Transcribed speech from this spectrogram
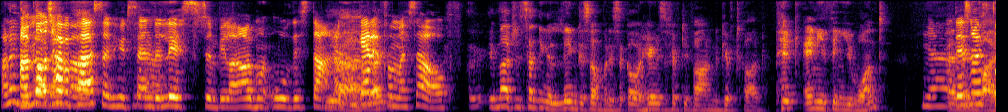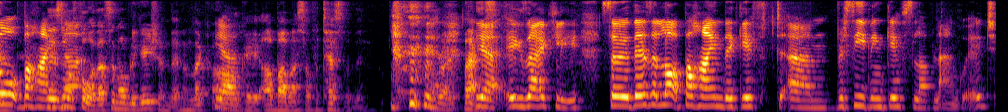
I don't think I'm not the I've type of person who'd send yeah. a list and be like, "I want all this, that." I can get like- it for myself. Imagine sending a link to somebody. It's like, "Oh, here's a fifty pound gift card. Pick anything you want." Yeah. There's no buy thought behind There's no thought. That's an obligation then. I'm like, oh, Yeah. okay, I'll buy myself a Tesla then. right. Thanks. Yeah, exactly. So there's a lot behind the gift, um, receiving gifts love language.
